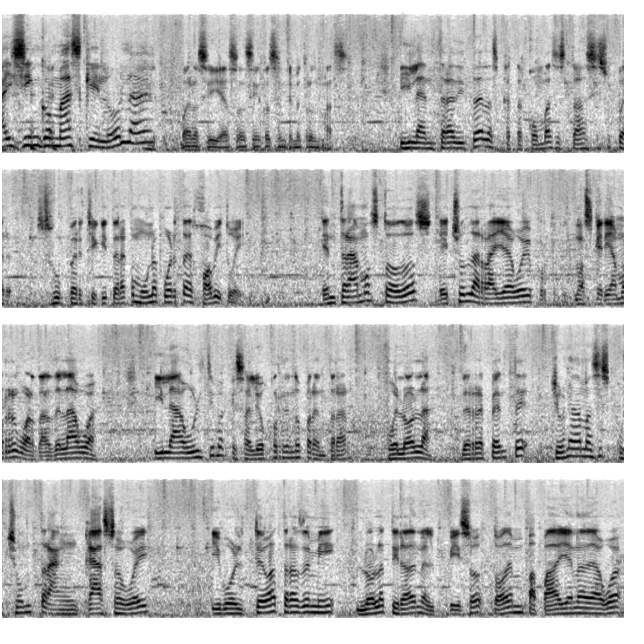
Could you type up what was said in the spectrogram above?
Hay cinco más que Lola. Bueno, sí, ya son 5 centímetros más. Y la entradita de las catacumbas estaba así súper, súper chiquita. Era como una puerta de hobbit, güey. Entramos todos, hechos la raya, güey, porque pues, nos queríamos resguardar del agua. Y la última que salió corriendo para entrar fue Lola. De repente, yo nada más escuché un trancazo, güey. Y volteo atrás de mí, Lola tirada en el piso, toda empapada, llena de agua,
